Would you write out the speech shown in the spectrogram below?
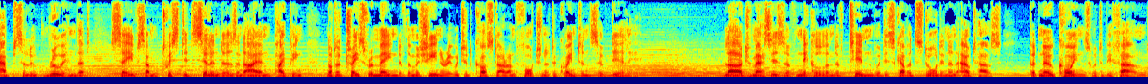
absolute ruin that, save some twisted cylinders and iron piping, not a trace remained of the machinery which had cost our unfortunate acquaintance so dearly. Large masses of nickel and of tin were discovered stored in an outhouse, but no coins were to be found,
